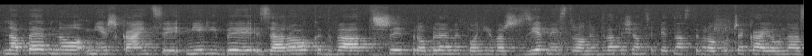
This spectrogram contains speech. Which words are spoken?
na pewno mieszkańcy mieliby za rok, dwa, trzy problemy, ponieważ z jednej strony w 2015 roku czekają nas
